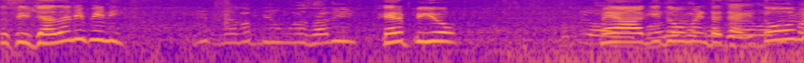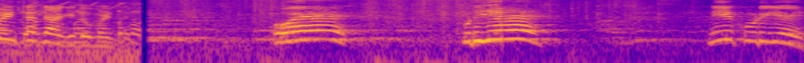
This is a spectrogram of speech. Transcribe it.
ਤੁਸੀਂ ਜ਼ਿਆਦਾ ਨਹੀਂ ਪੀਣੀ? ਇਹ ਮੈਂ ਤਾਂ ਪੀਊਂਗਾ ਸਾਰੀ। ਫਿਰ ਪੀਓ। ਮੈਂ ਆ ਗਈ 2 ਮਿੰਟਾਂ ਚ ਆ ਗਈ 2 ਮਿੰਟਾਂ ਚ ਆ ਗਈ 2 ਮਿੰਟ ਓਏ ਕੁੜੀਏ। ਨਹੀਂ ਕੁੜੀਏ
